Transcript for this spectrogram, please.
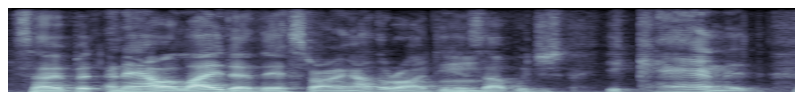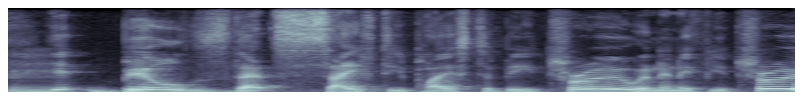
So, but an hour later, they're throwing other ideas up, which is you can. It, it builds that safety place to be true, and then if you're true,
